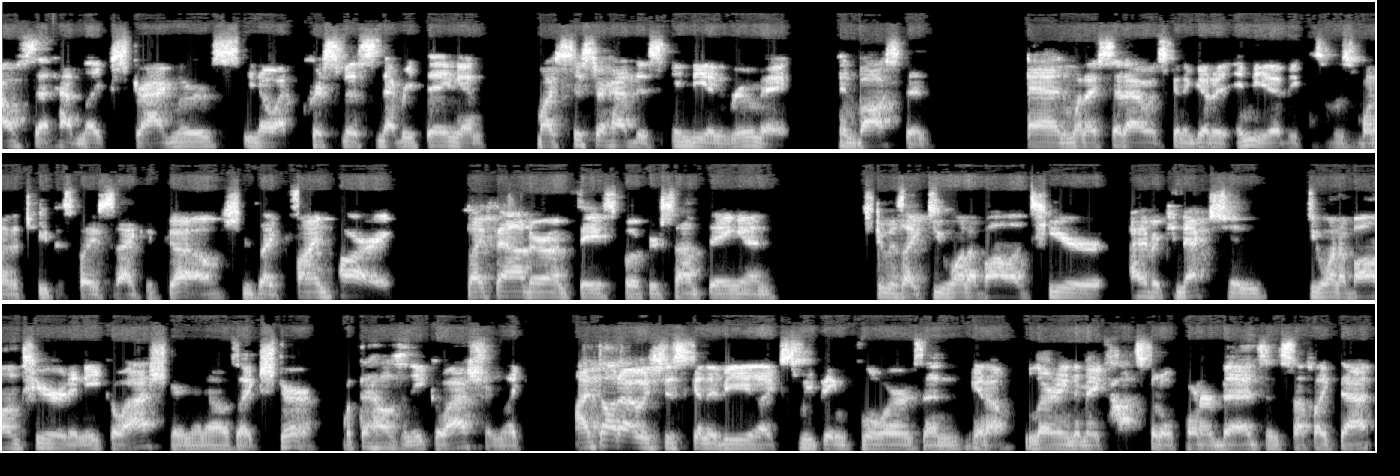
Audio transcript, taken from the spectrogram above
house that had like stragglers, you know, at Christmas and everything. And my sister had this Indian roommate in Boston. And when I said I was going to go to India because it was one of the cheapest places I could go, she's like, fine, Pari. So I found her on Facebook or something. And she was like, do you want to volunteer? I have a connection. Do you want to volunteer at an eco ashram? And I was like, sure. What the hell is an eco ashram? Like, I thought I was just going to be like sweeping floors and, you know, learning to make hospital corner beds and stuff like that.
